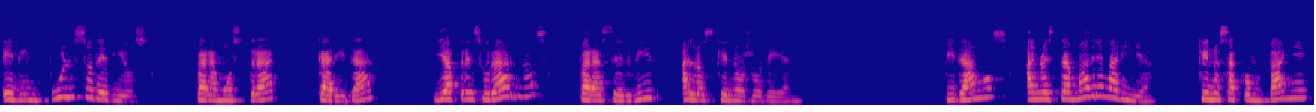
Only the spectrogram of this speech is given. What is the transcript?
el impulso de Dios para mostrar caridad y apresurarnos para servir a los que nos rodean. Pidamos a nuestra Madre María que nos acompañe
